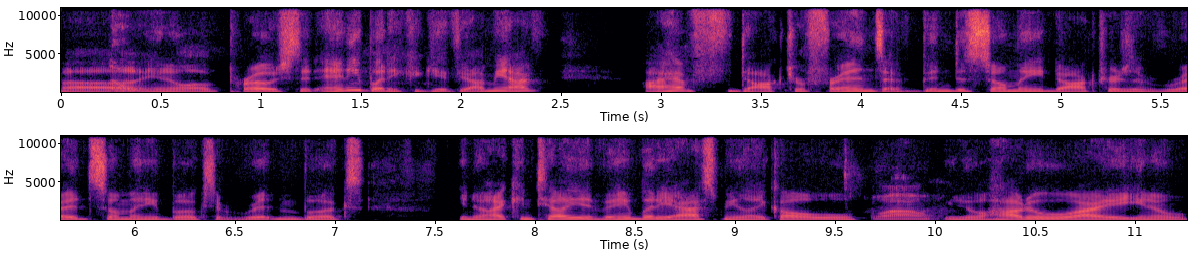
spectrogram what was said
uh, nope. you know, approach that anybody could give you. I mean, I've, I have doctor friends. I've been to so many doctors. I've read so many books. I've written books. You know, I can tell you if anybody asks me like, oh, wow, you know, how do I, you know,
